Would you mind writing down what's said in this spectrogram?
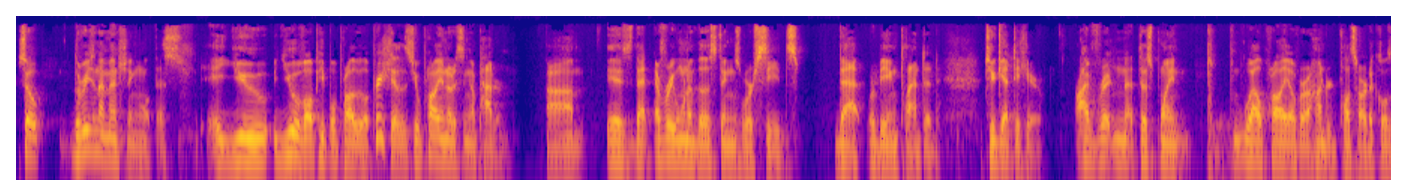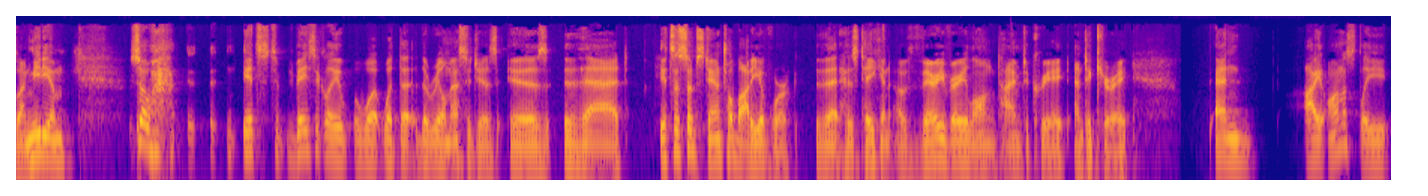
So the reason I'm mentioning all of this, you you of all people probably will appreciate this. You're probably noticing a pattern. Um, is that every one of those things were seeds that were being planted to get to here. I've written at this point, well, probably over 100 plus articles on Medium. So it's basically what, what the, the real message is, is that it's a substantial body of work that has taken a very, very long time to create and to curate. And I honestly,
